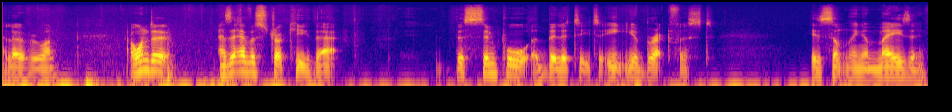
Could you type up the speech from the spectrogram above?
Hello, everyone. I wonder, has it ever struck you that the simple ability to eat your breakfast is something amazing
